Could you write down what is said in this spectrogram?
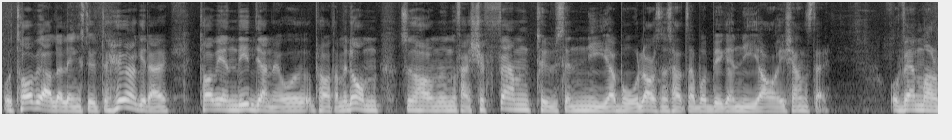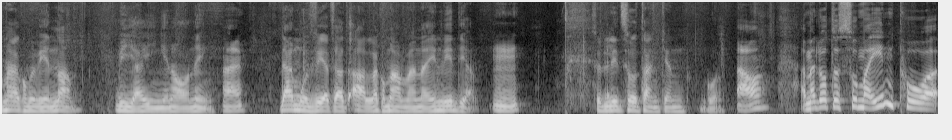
Och tar vi alla längst ut till höger där, tar vi Nvidia nu och pratar med dem, så har de ungefär 25 000 nya bolag som satsar på att bygga nya AI-tjänster. Och vem av de här kommer vinna? Vi har ingen aning. Nej. Däremot vet vi att alla kommer använda Nvidia. Mm. Så det är lite så tanken går. Ja. ja men låt oss zooma in på,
